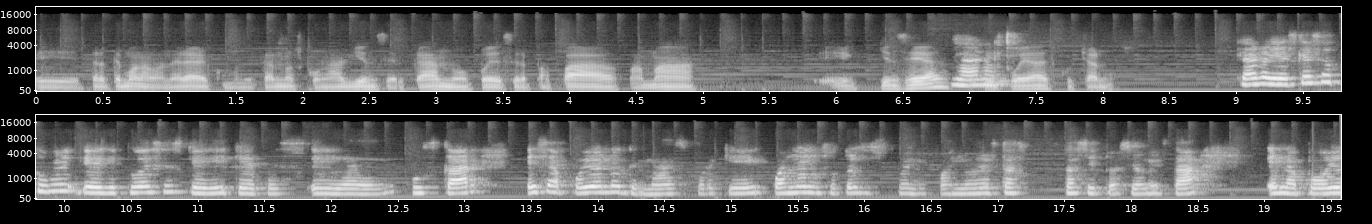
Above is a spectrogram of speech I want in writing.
eh, tratemos la manera de comunicarnos con alguien cercano, puede ser papá, mamá, eh, quien sea, que pueda escucharnos. Claro, y es que eso tú, tú dices que, que pues buscar ese apoyo de los demás, porque cuando nosotros, bueno, cuando esta, esta situación está, el apoyo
